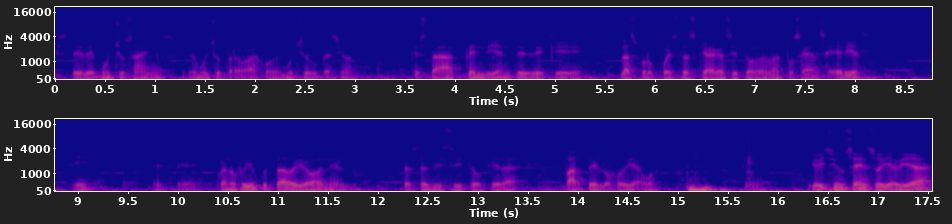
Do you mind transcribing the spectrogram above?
este, de muchos años, de mucho trabajo, de mucha educación, que está pendiente de que las propuestas que hagas y todo lo demás pues sean serias. Este, cuando fui diputado yo en el tercer distrito, que era parte del Ojo de Agua, yo hice un censo y había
